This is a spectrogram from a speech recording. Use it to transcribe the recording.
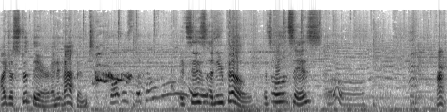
I just stood there and it happened. What was the pill name? It says a new pill. That's all it says. Oh. Alright.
